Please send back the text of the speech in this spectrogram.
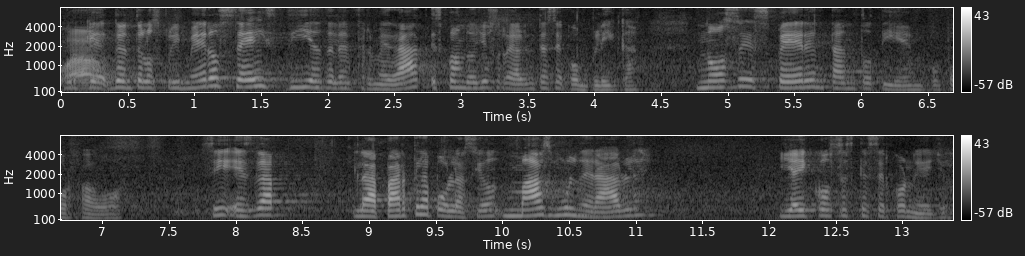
porque durante los primeros seis días de la enfermedad es cuando ellos realmente se complican. No se esperen tanto tiempo, por favor. Sí, es la, la parte de la población más vulnerable y hay cosas que hacer con ellos,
